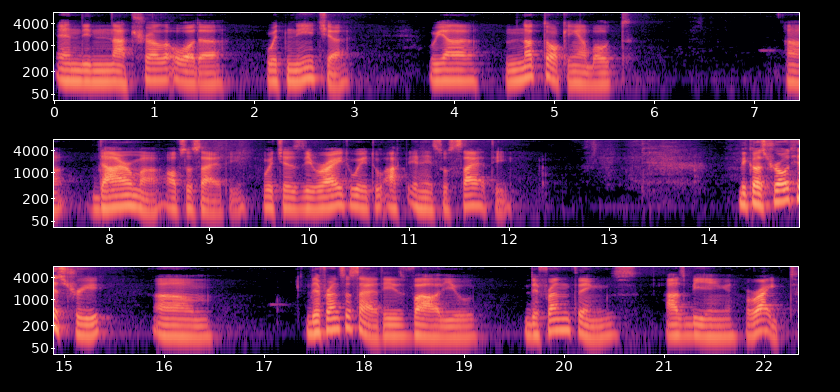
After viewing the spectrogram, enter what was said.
in the natural order with nature, we are not talking about uh, dharma of society, which is the right way to act in a society. Because throughout history, um, different societies value different things as being right.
